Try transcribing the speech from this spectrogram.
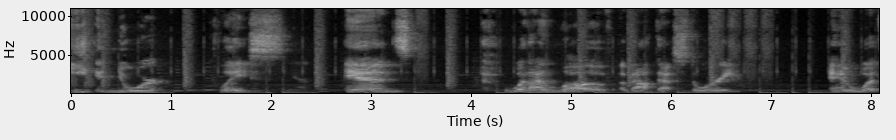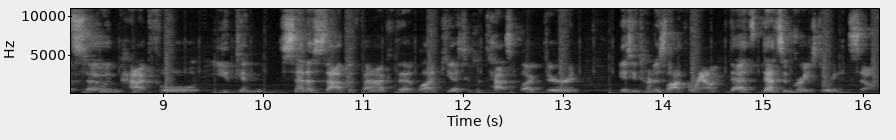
eat in your place. Yeah. And what I love about that story and what's so impactful, you can set aside the fact that, like, yes, he was a tax collector and yes, he turned his life around. That's that's a great story in itself.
